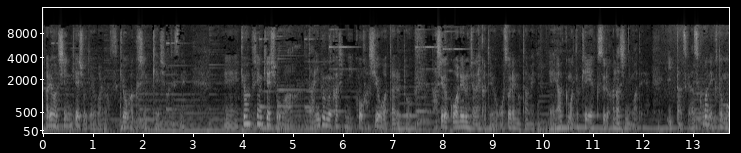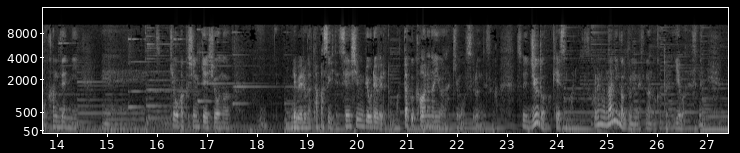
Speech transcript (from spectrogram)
あれは神経症と呼ばれます。強迫神経症ですね、えー、強迫神経症はだいぶ昔にこう橋を渡ると橋が壊れるんじゃないかという恐れのために、えー、悪魔と契約する話にまで行ったんですけどあそこまで行くともう完全に、えー、強迫神経症のレベルが高すぎて精神病レベルと全く変わらないような気もするんですがそういう重度のケースもあります。これの何が分裂なのかといえばですね、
